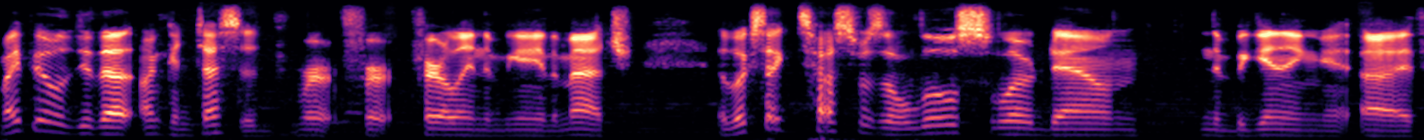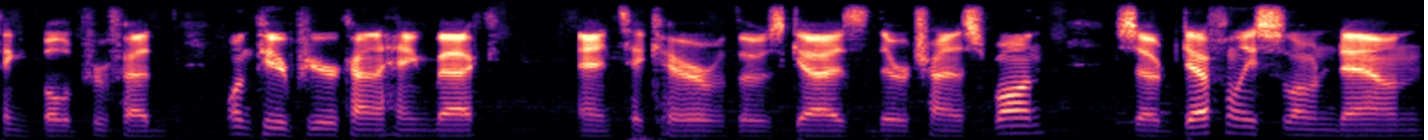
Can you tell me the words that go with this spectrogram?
might be able to do that uncontested fa- fa- fairly in the beginning of the match. It looks like Tuss was a little slowed down in the beginning. Uh, I think Bulletproof had one peer peer kind of hang back and take care of those guys that they were trying to spawn. So definitely slowing down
